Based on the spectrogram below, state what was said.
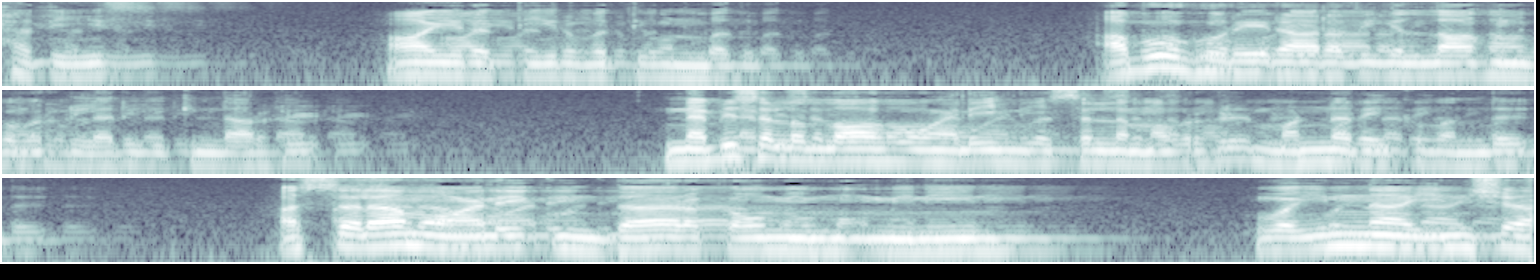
ஹதீஸ் ஆயிரத்தி இருபத்தி ஒன்பது. அபு ஹுரேரா ரவி அல்லாஹும் அவர்கள் அறிவிக்கின்றார்கள் நபி அலிஹி வசல்லம் அவர்கள் மன்னரைக்கு வந்து அஸ்ஸலாமு அலைக்கும் தார கௌமி முஃமினீன் வ இன்னா இன்ஷா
